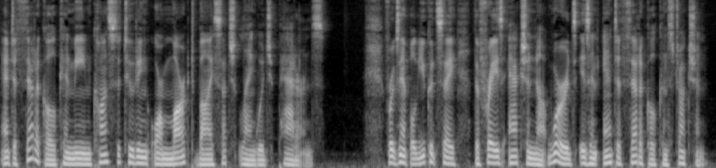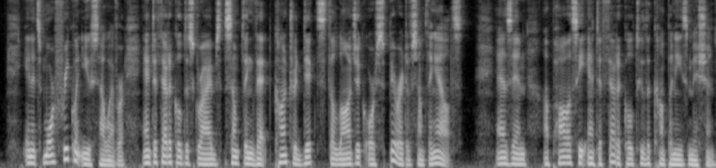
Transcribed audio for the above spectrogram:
Antithetical can mean constituting or marked by such language patterns. For example, you could say the phrase action, not words is an antithetical construction. In its more frequent use, however, antithetical describes something that contradicts the logic or spirit of something else, as in a policy antithetical to the company's mission.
